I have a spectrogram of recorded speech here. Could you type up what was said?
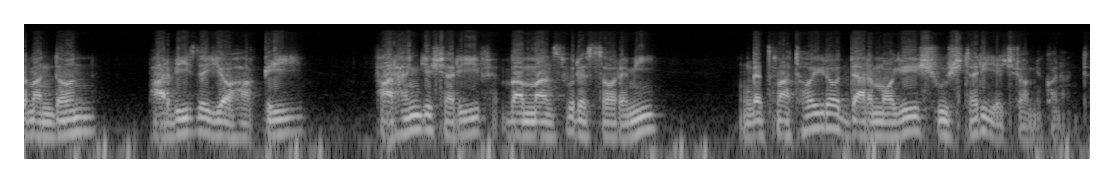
هنرمندان پرویز یاحقی، فرهنگ شریف و منصور سارمی قسمتهایی را در مایه شوشتری اجرا می کنند.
